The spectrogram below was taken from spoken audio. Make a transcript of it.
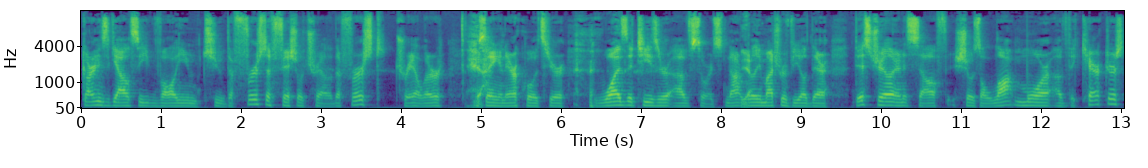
Guardians of the Galaxy Volume Two, the first official trailer, the first trailer. I'm saying in air quotes here, was a teaser of sorts. Not really much revealed there. This trailer in itself shows a lot more of the characters,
